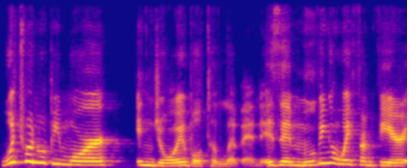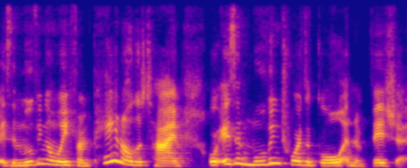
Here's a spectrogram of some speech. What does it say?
Which one would be more enjoyable to live in? Is it moving away from fear? Is it moving away from pain all the time? Or is it moving towards a goal and a vision?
